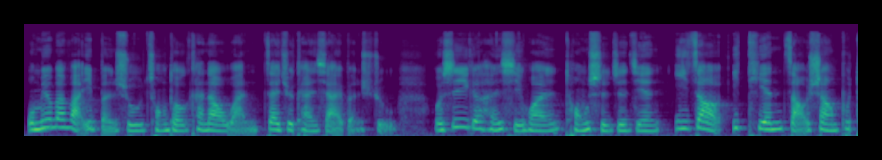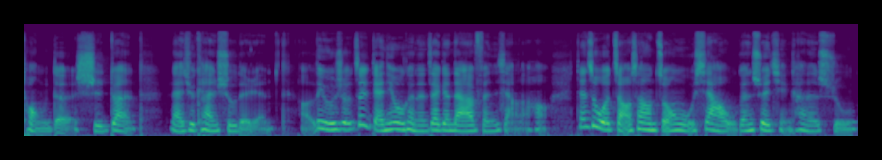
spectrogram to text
我没有办法一本书从头看到完再去看下一本书。我是一个很喜欢同时之间依照一天早上不同的时段来去看书的人。好，例如说，这个改天我可能再跟大家分享了哈。但是我早上、中午、下午跟睡前看的书。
